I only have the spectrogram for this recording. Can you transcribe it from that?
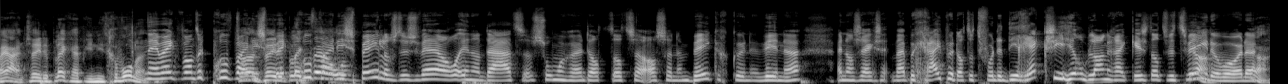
Maar ja, een tweede plek heb je niet gewonnen. Nee, maar ik, want ik proef, bij die, ik proef bij die spelers dus wel inderdaad, eh, sommigen, dat, dat ze als ze een beker kunnen winnen. En dan zeggen ze, wij begrijpen dat het voor de directie heel belangrijk is dat we tweede Ja, worden. ja.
